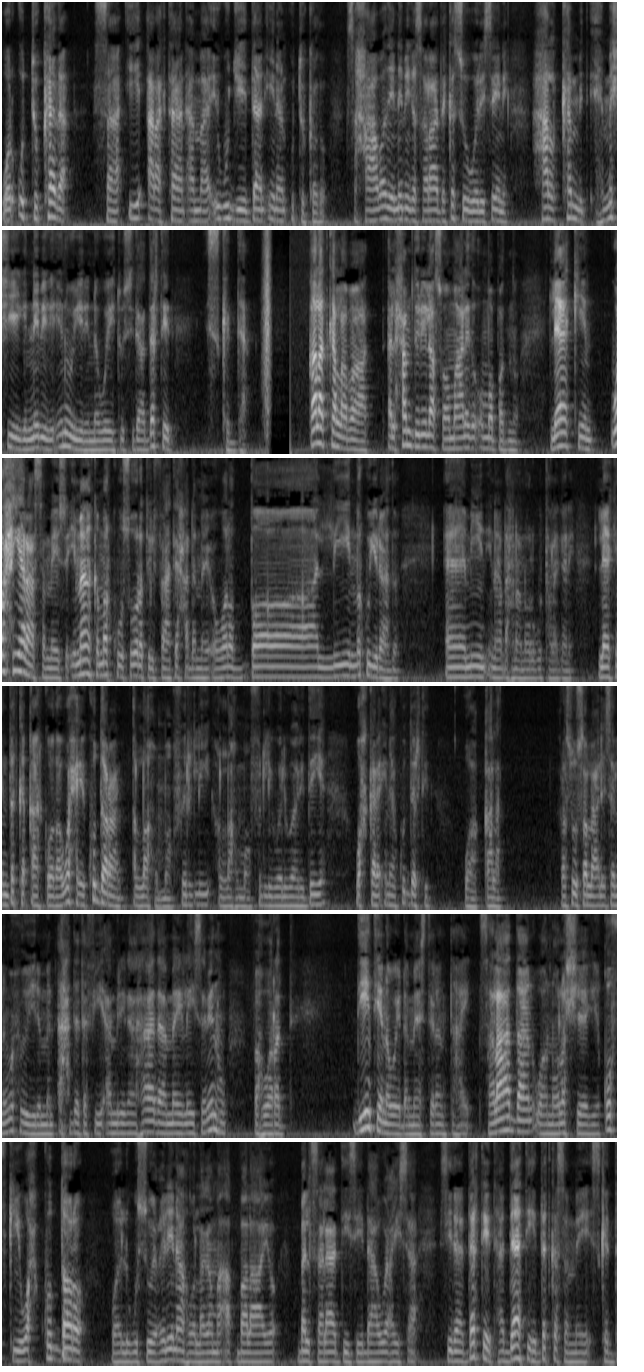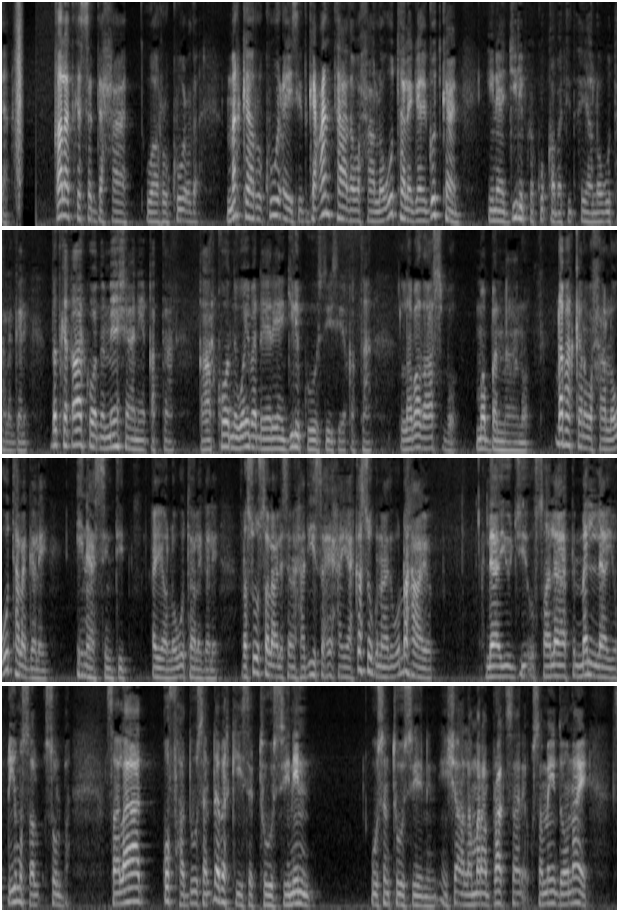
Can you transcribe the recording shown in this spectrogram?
War u tukada saa ii aragtaan ama a igu jeedaan inaan u tukado. Saxaabadii nebiga salaada ka soo warisayna hal ka mid ah ma sheegin nebiga inuu yidhi naweytu sidaa darteed iska daa. Qaladka labaad alxamdulilah soomaalida uma badno laakiin wax yaraa samayso. Imaamka markuu suurat alfaatixa dhameeyo oo waladaaliin markuu yidhaahdo aamiin inaan dhahnaa noolagu talagalay. Laakiin dadka qaarkooda waxay ku daraan allahuma kfir lii allahuma kfir lii waliwaalidaya wax kale inaad ku dartid waa qalad. Rasuul sal alla alay wslam wuxuu yidhi man axdatha fii amrina hada may laysa minhu fahuwa rad diinteenna way dhammaystiran tahay. Salaadan waa noola sheegay. Qofkii wax ku daro waa lagu soo celinah oo lagama aqbalaayo bal salaadiisay dhaawacaysaa sidaa darteed haddaa tihid dadka sameeya iska da. Qaladka saddexaad waa rukuucda. Markaa rukuucaysid gacantaada waxaa loogu talagalay godkan inaad jilibka ku qabatid ayaa loogu talagalay. Dadka qaarkoodna meeshaanay qabtaan qaarkoodna wayba dheereeyaan jilibka hoostiisay qabtaan. Labadaasbo ma banaano dhabarkana waxaa loogu talagalay inaad sintid ayaa loogu talagalay rasuul sal ly slm xadiis saxiix ayaa ka sugnaaday uu dhahaayo laa yujiiu salaat man laa yuqiimu sulba. Salaad qof hadduusan dhabarkiisa toosinin uusan toosinin insha allah maraan practican u samayn doonaaye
